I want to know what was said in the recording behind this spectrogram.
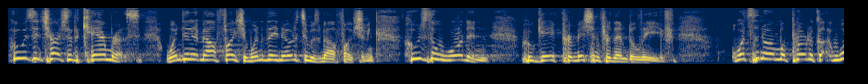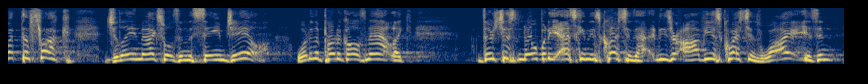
Who was in charge of the cameras? When did it malfunction? When did they notice it was malfunctioning? Who's the warden who gave permission for them to leave? What's the normal protocol? What the fuck? Ghislaine Maxwell's in the same jail. What are the protocols now? Like, there's just nobody asking these questions. These are obvious questions. Why isn't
